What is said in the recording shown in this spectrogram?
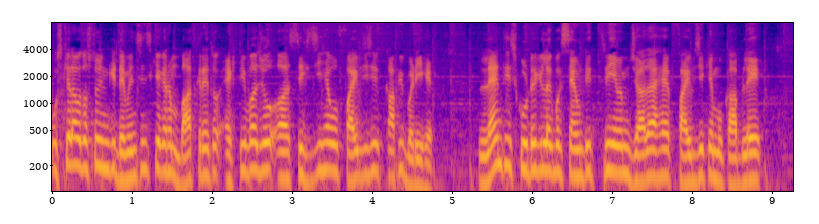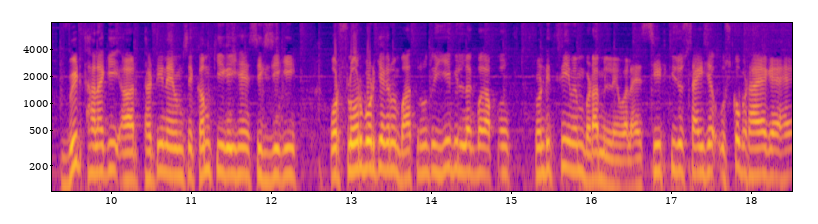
उसके अलावा दोस्तों इनकी डायमेंशन की अगर हम बात करें तो एक्टिवा जो सिक्स है वो फाइव से काफ़ी बड़ी है। लेंथ स्कूटर की लगभग 73 थ्री mm ज़्यादा है 5G के मुकाबले। विथ हालाँकि थर्टीन एम से कम की गई है 6G की। और फ्लोर बोर्ड की अगर मैं बात करूँ तो ये भी लगभग आपको 23 थ्री mm बड़ा मिलने वाला है। सीट की जो साइज़ है, उसको बढ़ाया गया है।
